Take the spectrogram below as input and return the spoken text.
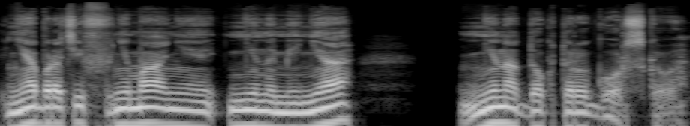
не обратив внимания ни на меня, ни на доктора Горского.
